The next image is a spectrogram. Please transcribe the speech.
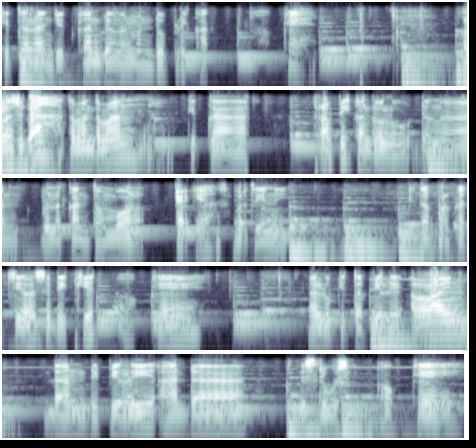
Kita lanjutkan dengan menduplikat. Oke. Kalau sudah teman-teman kita rapihkan dulu dengan menekan tombol E ya seperti ini. Kita perkecil sedikit. Oke lalu kita pilih align dan dipilih ada distribusi. Oke.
